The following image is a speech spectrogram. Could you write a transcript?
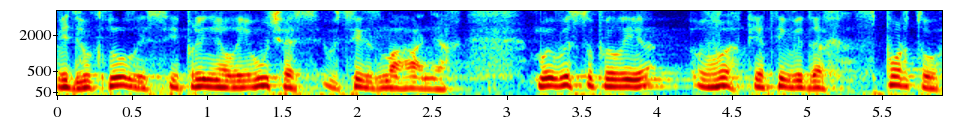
відгукнулись і прийняли участь у цих змаганнях. Ми виступили в п'яти видах спорту,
